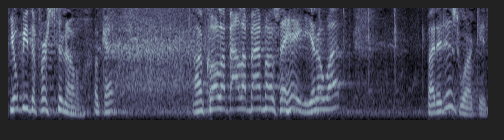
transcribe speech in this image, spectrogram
you'll be the first to know, okay? I'll call up Alabama and say, hey, you know what? But it is working.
